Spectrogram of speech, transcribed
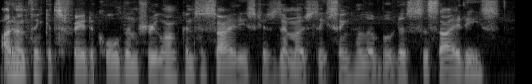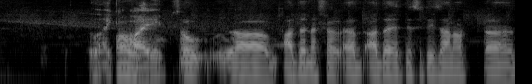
I don't think it's fair to call them Sri Lankan societies because they're mostly Sinhala Buddhist societies. Like Oh, I so um, other national uh, other ethnicities are not. Uh,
